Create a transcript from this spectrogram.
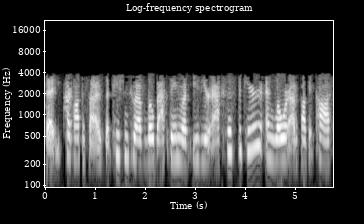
that hypothesized that patients who have low back pain who have easier access to care and lower out-of-pocket costs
